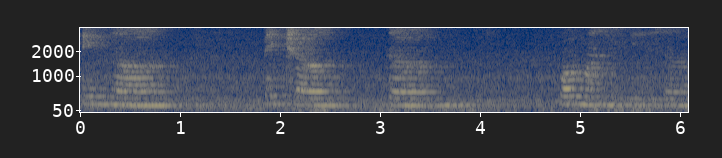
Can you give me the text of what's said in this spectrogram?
In the picture, the woman is uh,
